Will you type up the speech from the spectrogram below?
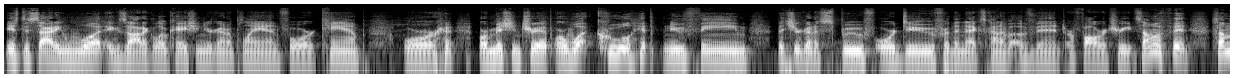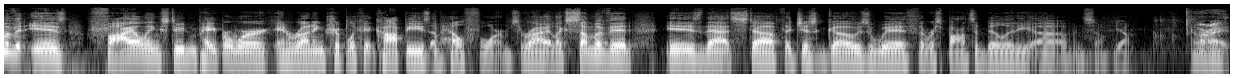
is deciding what exotic location you're going to plan for camp or or mission trip or what cool hip new theme that you're going to spoof or do for the next kind of event or fall retreat. Some of it some of it is filing student paperwork and running triplicate copies of health forms, right? Like some of it is that stuff that just goes with the responsibility of and so yeah. All right,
